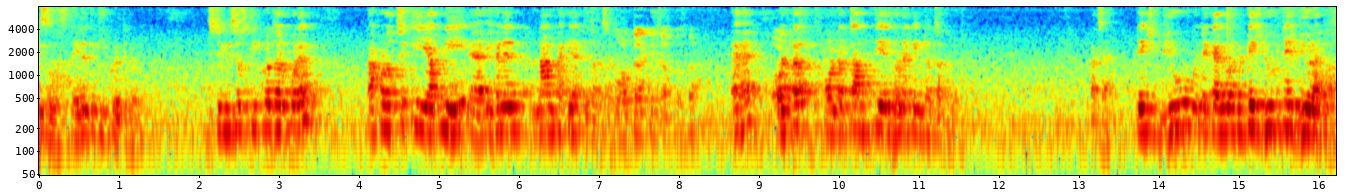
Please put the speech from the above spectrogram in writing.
রিসোর্স এটাতে ক্লিক করে দেবেন। স্ট্রিং রিসোর্স ক্লিক করে দেওয়ার পরে তারপর হচ্ছে কি আপনি এখানে নামটা কি রাখতে চাচ্ছেন? অল্টার কি চাপ হ্যাঁ হ্যাঁ অল্টার অল্টার চাপ দিয়ে ধরে রাখে এন্টার চাপ আচ্ছা টেক্সট ভিউ এটাকে আমি মনে করি টেক্সট ভিউ টেক্সট ভিউ রাখলাম।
